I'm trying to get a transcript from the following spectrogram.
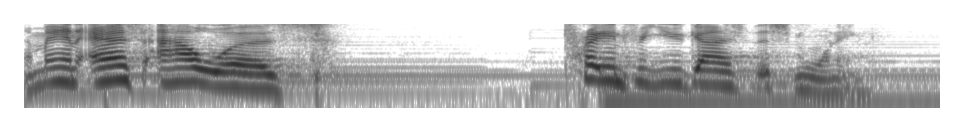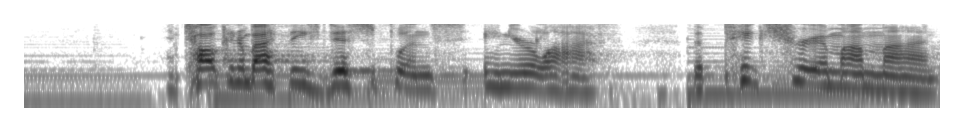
And man, as I was praying for you guys this morning, and talking about these disciplines in your life, the picture in my mind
